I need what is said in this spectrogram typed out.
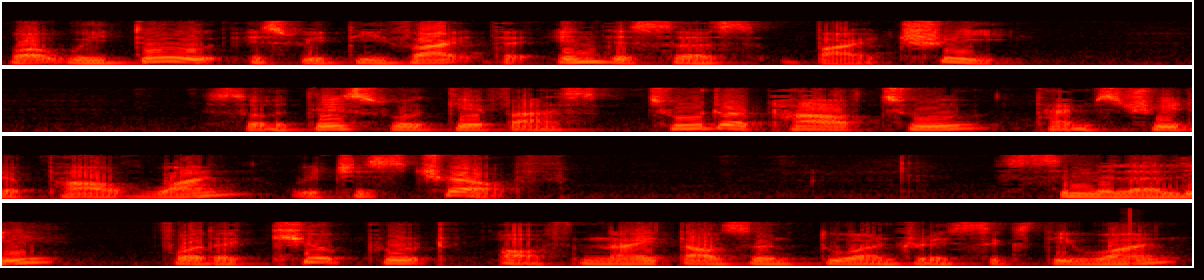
What we do is we divide the indices by 3. So this will give us 2 to the power of 2 times 3 to the power of 1, which is 12. Similarly, for the cube root of 9261,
